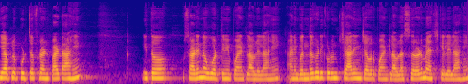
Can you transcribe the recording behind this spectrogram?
हे आपलं पुढचं फ्रंट पार्ट आहे. इथं साडेनऊवरती मी पॉईंट लावलेला आहे आणि बंद घडीकडून चार इंचावर पॉईंट लावला सरळ मॅच केलेला आहे.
